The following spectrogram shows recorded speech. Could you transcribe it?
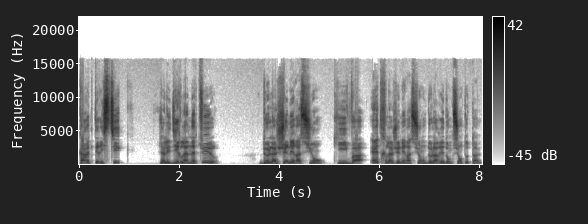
caractéristique, j'allais dire la nature, de la génération qui va être la génération de la rédemption totale.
